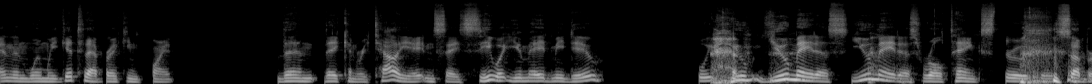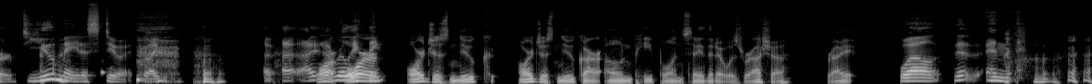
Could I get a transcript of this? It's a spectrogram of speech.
And then when we get to that breaking point, then they can retaliate and say, "See what you made me do? We, you you made us you made us roll tanks through the suburbs. You made us do it." Like I, I, I or really or, think or just nuke or just nuke our own people and say that it was russia right well, and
